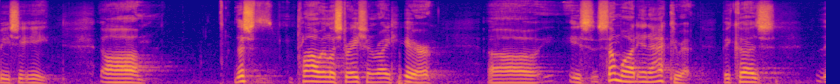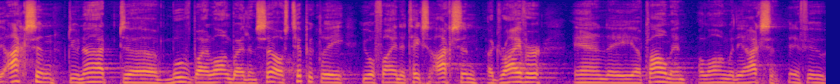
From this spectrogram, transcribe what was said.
BCE. Uh, this plow illustration right here uh, is somewhat inaccurate because the oxen do not uh, move by along by themselves. Typically, you will find it takes oxen, a driver, and a uh, plowman along with the oxen. And if you,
